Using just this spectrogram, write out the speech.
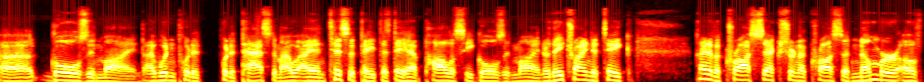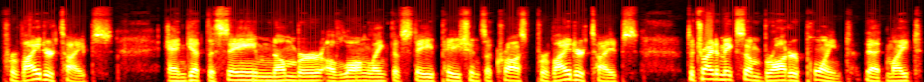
uh, goals in mind. I wouldn't put it put it past them. I, I, anticipate that they have policy goals in mind. Are they trying to take kind of a cross section across a number of provider types and get the same number of long length of stay patients across provider types to try to make some broader point that might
